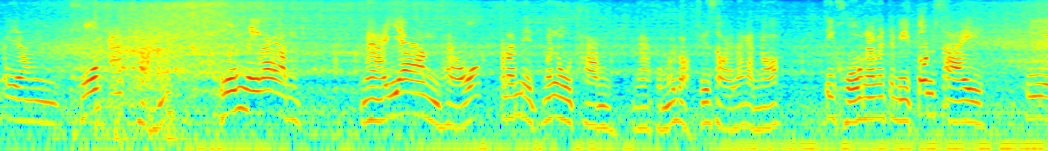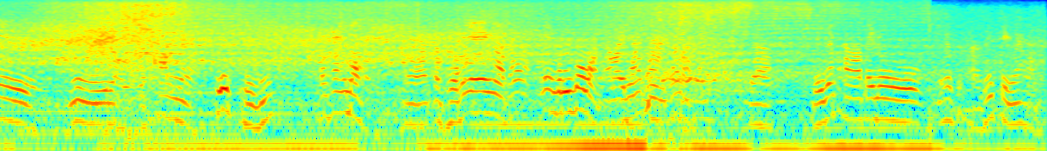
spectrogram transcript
ไปยังโค้งอาถรรพ์โค้งในละกันนะย่านแถวประดิษฐ์มนูธรรมนะผมไม่บอกชื่อซอยแล้วกันเนาะที่โค้งนั้นมันจะมีต้นไทรที่มีหลายท่านเนี่ยพูดถึงค่อนข้างบ่อยนะแต่ผมเองอะก็ไม่รู้ประวัติอะไรมากมายเท่าไหร่นะเดี๋ยวจะพาไปดูในสถานที่จริงนะครับ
